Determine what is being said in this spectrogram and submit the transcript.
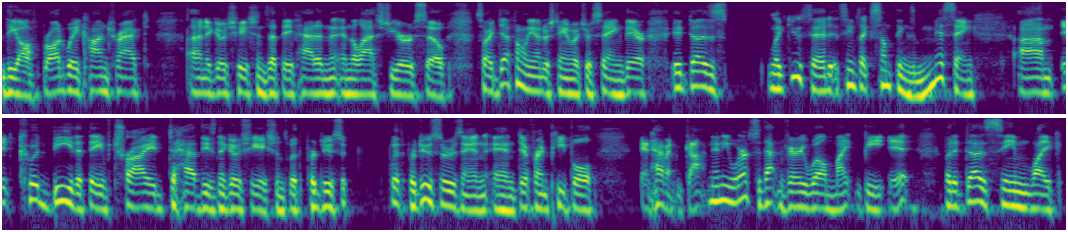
the off Broadway contract uh, negotiations that they've had in the, in the last year or so. So I definitely understand what you're saying there. It does like you said, it seems like something's missing. Um, it could be that they've tried to have these negotiations with producer with producers and and different people and haven't gotten anywhere. So that very well might be it. But it does seem like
